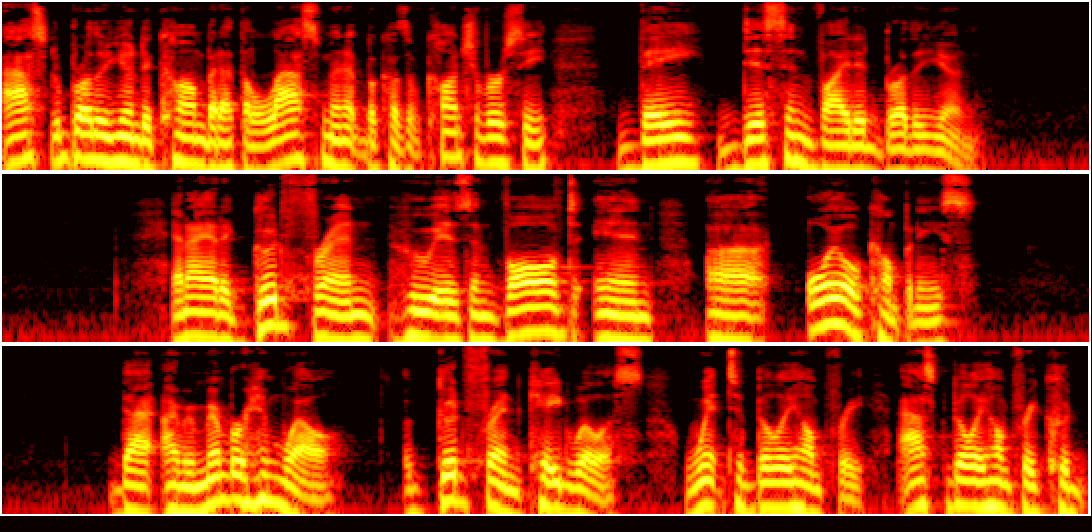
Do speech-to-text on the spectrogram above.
asked Brother Yun to come, but at the last minute, because of controversy, they disinvited Brother Yun. And I had a good friend who is involved in uh, oil companies that I remember him well. A good friend, Cade Willis, went to Billy Humphrey, asked Billy Humphrey, could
